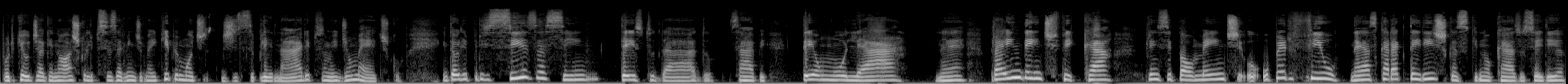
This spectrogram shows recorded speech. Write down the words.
Porque o diagnóstico ele precisa vir de uma equipe multidisciplinar e principalmente de um médico. Então ele precisa sim ter estudado, sabe, ter um olhar né, para identificar principalmente o, o, perfil, né, as características que no caso seria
